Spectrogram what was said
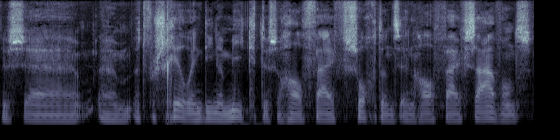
Dus eh, ehm, het verschil in dynamiek tussen half vijf 's ochtends en half vijf 's avonds.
